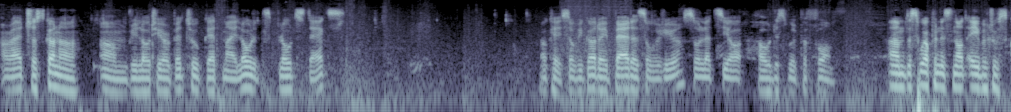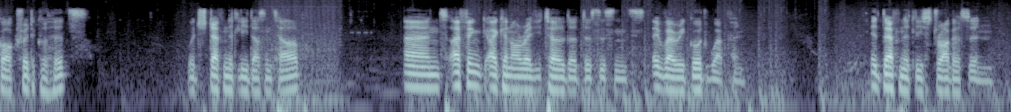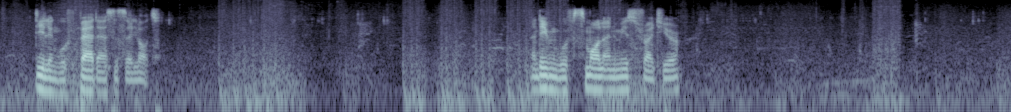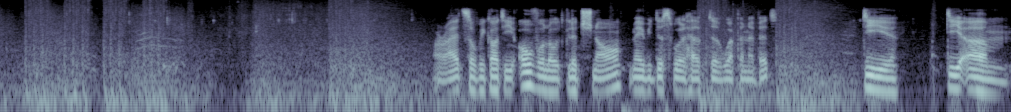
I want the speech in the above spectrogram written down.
Alright, just gonna um, reload here a bit to get my load explode stacks. Okay, so we got a badass over here, so let's see how, how this will perform. Um, this weapon is not able to score critical hits, which definitely doesn't help. And I think I can already tell that this isn't a very good weapon. It definitely struggles in dealing with badasses a lot. And even with small enemies right here. Alright, so we got the overload glitch now. Maybe this will help the weapon a bit. The the um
